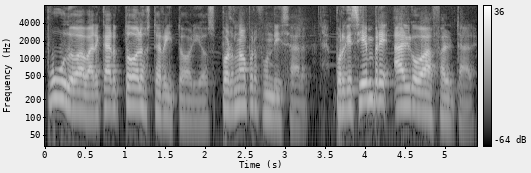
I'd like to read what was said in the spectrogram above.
pudo abarcar todos los territorios, por no profundizar, porque siempre algo va a faltar.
